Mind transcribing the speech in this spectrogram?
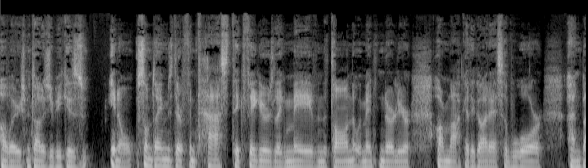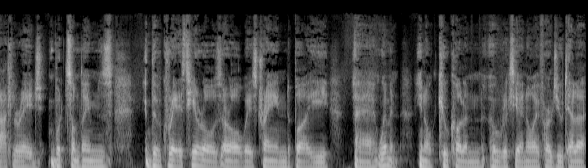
of Irish mythology because you know, sometimes they're fantastic figures like Maeve and the Thon that we mentioned earlier, or Macha, the goddess of war and battle rage. But sometimes the greatest heroes are always trained by uh, women. You know, Cú Chulainn, who Rixie, I know I've heard you tell a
